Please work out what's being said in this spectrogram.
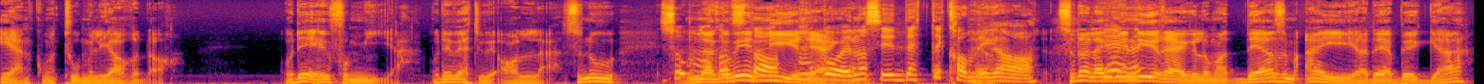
1,2 milliarder. Og det er jo for mye, og det vet vi alle. Så nå Så legger kan vi en ny staten gå inn og si dette kan vi ikke ha. Så da legger vi en ny regel om at dere som eier det bygget,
